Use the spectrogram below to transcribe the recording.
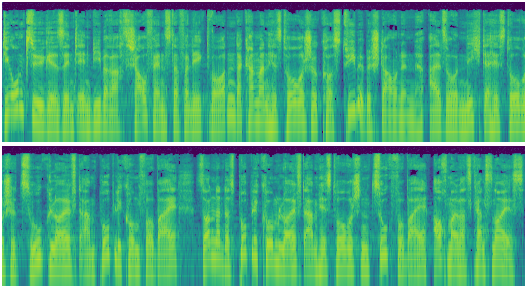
Die Umzüge sind in Biberachs Schaufenster verlegt worden. Da kann man historische Kostüme bestaunen. Also nicht der historische Zug läuft am Publikum vorbei, sondern das Publikum läuft am historischen Zug vorbei. Auch mal was ganz Neues.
